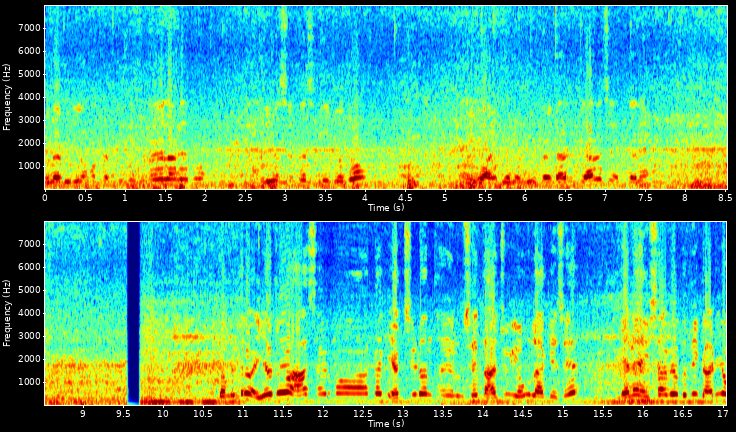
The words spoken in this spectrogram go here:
બધા વિડીયોમાં કન્ટિન્યુ જોડાયેલા રહેજો. વીડિયો સેન્ટર સુધી જોજો. હાઈવેનો વ્યૂ કંઈક આ રીતે છે અત્યારે? તો મિત્રો, અહીંયા જો આ સાઈડમાં કંઈક એક્સિડન્ટ થયેલું છે, તાજું એવું લાગે છે. એના હિસાબે બધી ગાડીઓ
